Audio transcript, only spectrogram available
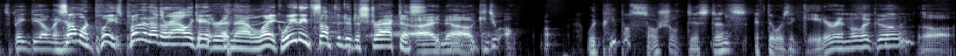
it's a big deal in the Someone, please put another alligator in that lake. We need something to distract us. I know. Could you? Oh, would people social distance if there was a gator in the lagoon? Oh,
